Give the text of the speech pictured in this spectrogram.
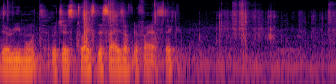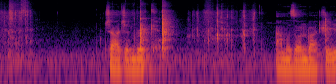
The remote which is twice the size of the Fire Stick. Charging brick, Amazon batteries,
